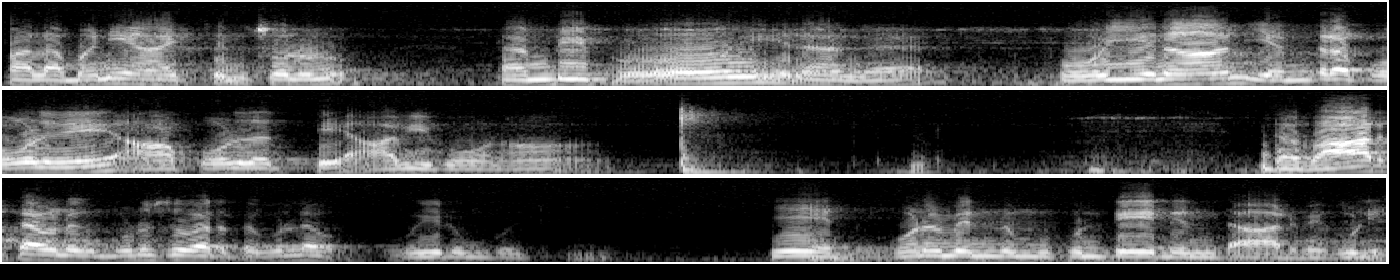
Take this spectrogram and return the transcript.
பல மணி ஆச்சுன்னு சொல்லணும். தம்பி போய் நாங்க போயினான் என்ற பொழுதே அப்பொழுதத்தை ஆவி போனான். இந்த வார்த்தை அவனுக்கு முடிசு வரத்துக்குள்ள உயிரும் போயிடுச்சு. ஏன் குணம் என்னும் குண்டே நின்றார் வெகுளி.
